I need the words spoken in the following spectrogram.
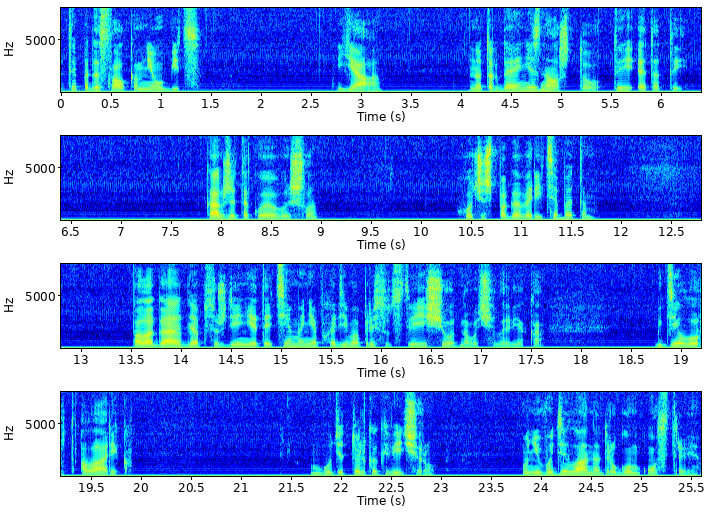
ты подослал ко мне убийц? Я. Но тогда я не знал, что ты – это ты. Как же такое вышло? Хочешь поговорить об этом? Полагаю, для обсуждения этой темы необходимо присутствие еще одного человека. Где лорд Аларик? Будет только к вечеру. У него дела на другом острове.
